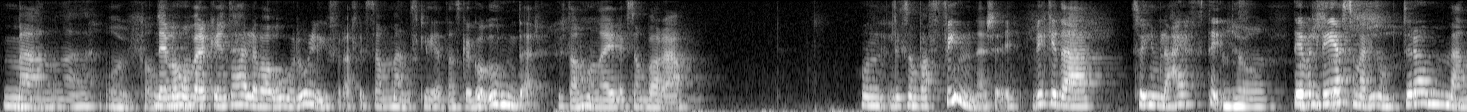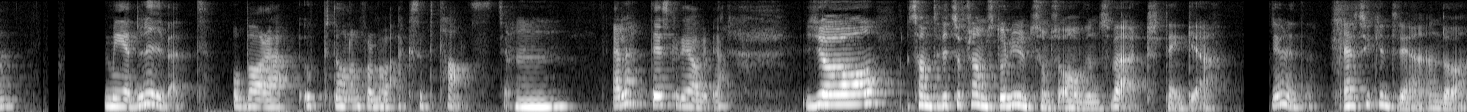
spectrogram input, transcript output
Men, eh, Och utan nej, men hon verkar inte heller vara orolig för att liksom mänskligheten ska gå under. Utan hon är liksom bara... Hon liksom bara finner sig. Vilket är så himla häftigt. Ja, Det är väl det absolut. som är liksom drömmen med livet. Och bara uppnå någon form av acceptans. Typ. Mm. Eller? Det skulle jag vilja. Ja, samtidigt så framstår det ju inte som så avundsvärt, tänker jag. Gör det inte? Jag tycker inte det ändå.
